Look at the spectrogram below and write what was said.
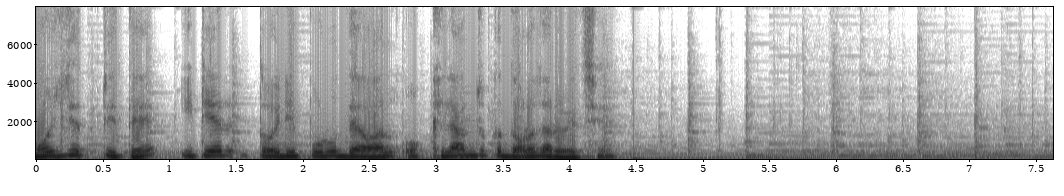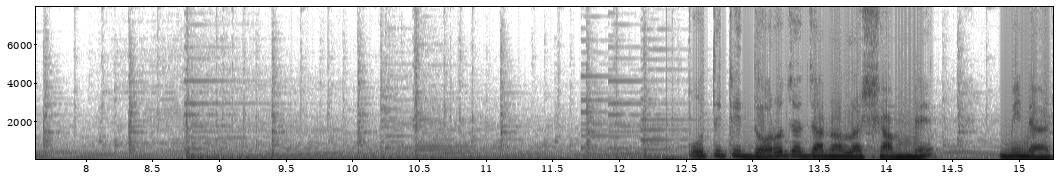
মসজিদটিতে ইটের তৈরি পুরু দেওয়াল ও খিলানযুক্ত দরজা রয়েছে। প্রতিটি দরজা জানালার সামনে মিনার,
